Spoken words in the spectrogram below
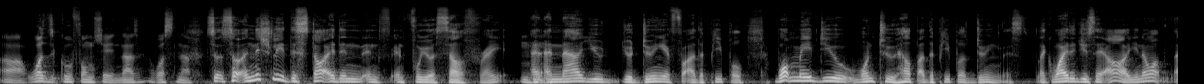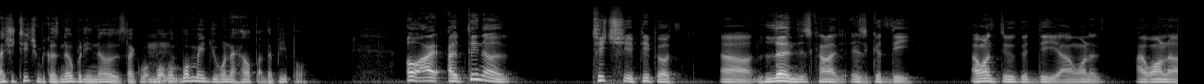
uh, what's good feng shui, not what's not. So, so initially this started in, in, in for yourself, right? Mm-hmm. And, and now you you're doing it for other people. What made you want to help other people doing this? Like, why did you say, oh, you know what, I should teach them because nobody knows? Like, what, Mm-hmm. what, what made you want to help other people? Oh, I I think uh, teach people uh, learn this kind of is good deed. I want to do good deed. I want to I want to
